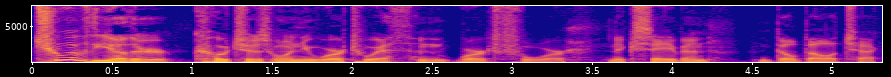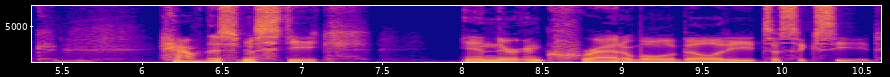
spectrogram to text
Two of the other coaches, one you worked with and worked for, Nick Saban and Bill Belichick, have this mystique in their incredible ability to succeed.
